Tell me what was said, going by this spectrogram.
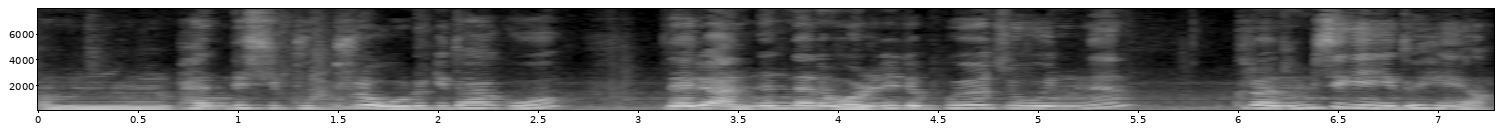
음, 반드시 부풀어 오르기도 하고 내려앉는다는 원리를 보여주고 있는 그런 음식이기도 해요.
